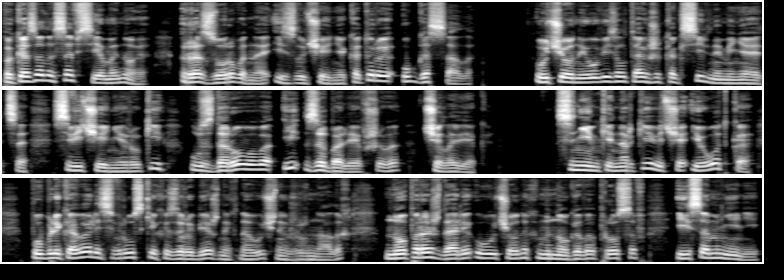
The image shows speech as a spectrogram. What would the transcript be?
показала совсем иное, разорванное излучение, которое угасало. Ученый увидел также, как сильно меняется свечение руки у здорового и заболевшего человека. Снимки Наркевича и Отка публиковались в русских и зарубежных научных журналах, но порождали у ученых много вопросов и сомнений,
